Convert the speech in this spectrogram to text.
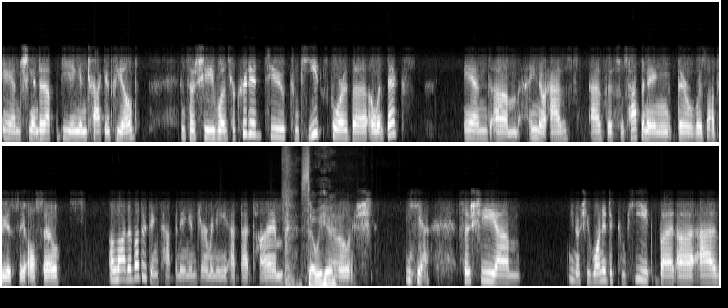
And she ended up being in track and field, and so she was recruited to compete for the Olympics. And um, you know, as as this was happening, there was obviously also a lot of other things happening in Germany at that time. so we hear. So she, yeah, so she, um, you know, she wanted to compete, but uh, as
